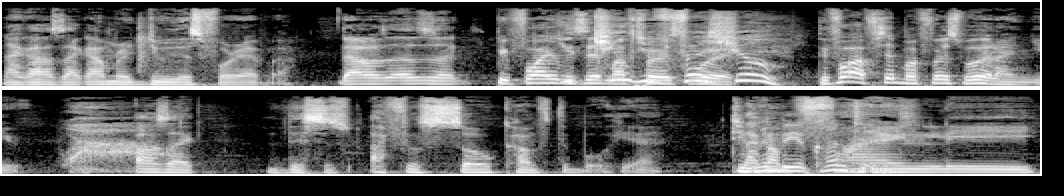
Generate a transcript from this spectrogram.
Like I was like, "I'm gonna do this forever." That was, I was like, before I even You said my first, first word. show. Before I said my first word, I knew. Wow. I was like, "This is." I feel so comfortable here. Do you like remember I'm your content? Finally.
